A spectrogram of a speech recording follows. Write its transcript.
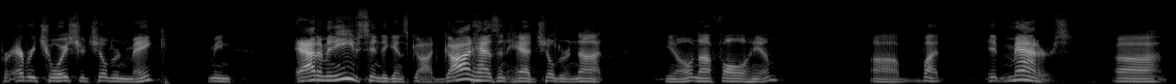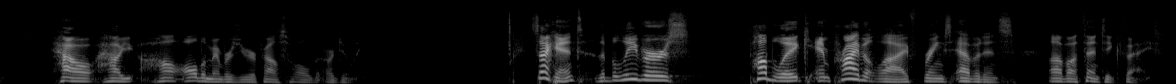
for every choice your children make. I mean, Adam and Eve sinned against God. God hasn't had children not, you know, not follow him. Uh, but it matters uh, how, how, you, how all the members of your household are doing. Second, the believer's public and private life brings evidence of authentic faith.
